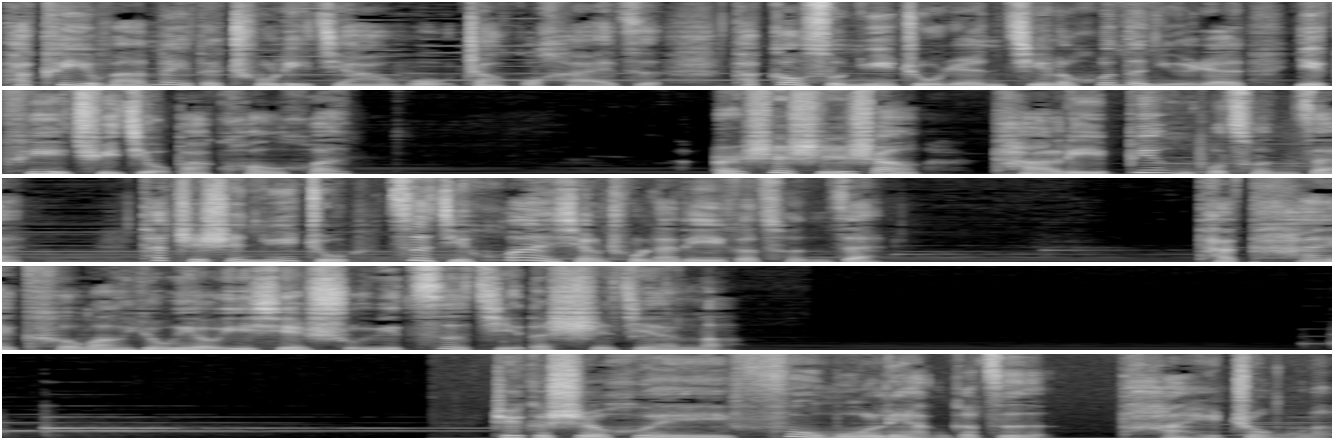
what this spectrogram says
她可以完美的处理家务，照顾孩子。她告诉女主人，结了婚的女人也可以去酒吧狂欢。而事实上，塔莉并不存在。她只是女主自己幻想出来的一个存在。她太渴望拥有一些属于自己的时间了。这个社会“父母”两个字太重了，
